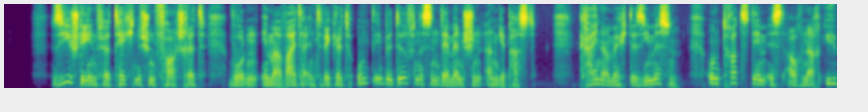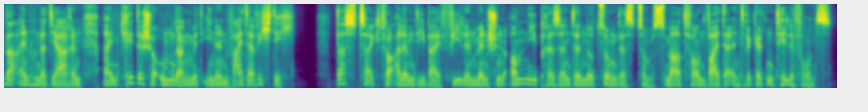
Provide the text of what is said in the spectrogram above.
Sie stehen für technischen Fortschritt, wurden immer weiterentwickelt und den Bedürfnissen der Menschen angepasst. Keiner möchte sie missen. Und trotzdem ist auch nach über 100 Jahren ein kritischer Umgang mit ihnen weiter wichtig. Das zeigt vor allem die bei vielen Menschen omnipräsente Nutzung des zum Smartphone weiterentwickelten Telefons.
